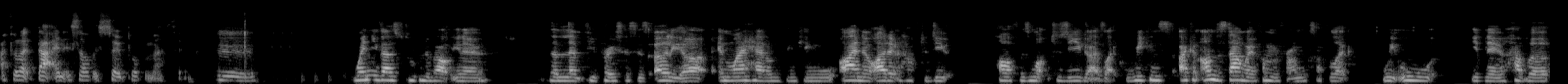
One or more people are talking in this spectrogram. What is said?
I feel like that in itself is so problematic. Mm. when you guys were talking about, you know, the lengthy processes earlier, in my head, I'm thinking, well, I know I don't have to do half as much as you guys. Like, we can, I can understand where you're coming from because I feel like we all, you know, have a,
